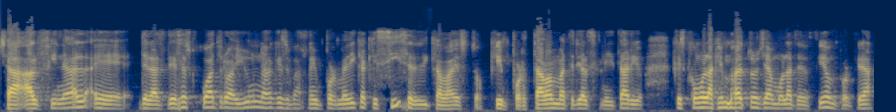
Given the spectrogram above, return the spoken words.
O sea, al final, eh, de las de esas cuatro hay una, que es Barra Médica, que sí se dedicaba a esto, que importaba material sanitario, que es como la que más nos llamó la atención, porque era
